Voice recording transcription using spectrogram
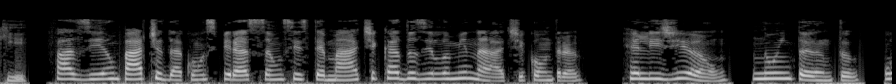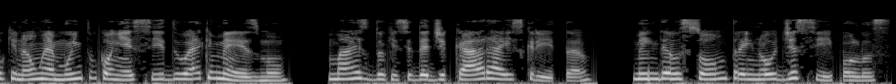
que faziam parte da conspiração sistemática dos Illuminati contra religião. No entanto, o que não é muito conhecido é que mesmo Mais do que se dedicar à escrita, Mendelssohn treinou discípulos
